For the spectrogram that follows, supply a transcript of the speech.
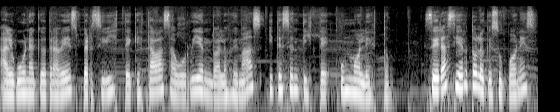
Alguna que otra vez percibiste que estabas aburriendo a los demás y te sentiste un molesto. ¿Será cierto lo que supones?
